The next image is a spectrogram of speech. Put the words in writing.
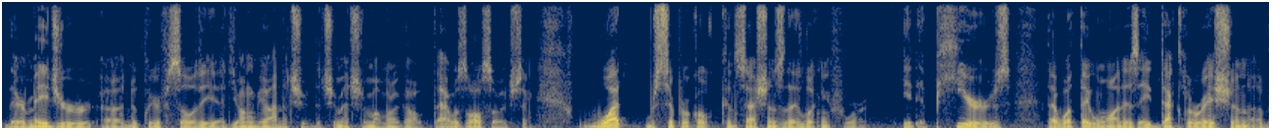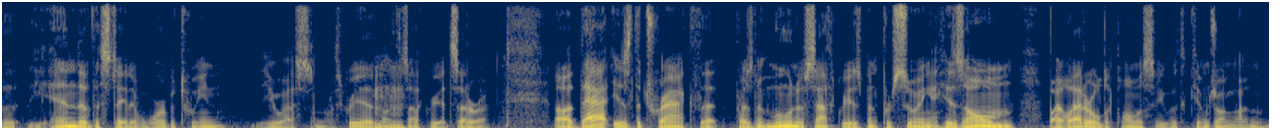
their major uh, nuclear facility at Yongbyon that you, that you mentioned a moment ago. That was also interesting. What reciprocal concessions are they looking for? It appears that what they want is a declaration of the, the end of the state of war between the U.S. and North Korea, mm-hmm. North South Korea, et cetera. Uh, that is the track that President Moon of South Korea has been pursuing in his own bilateral diplomacy with Kim Jong un,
